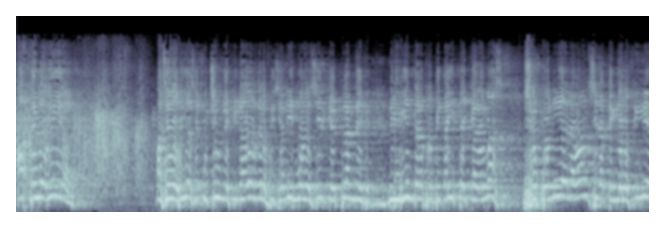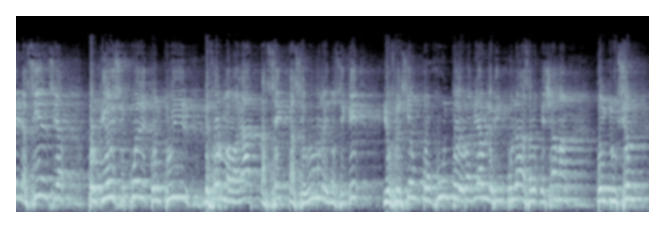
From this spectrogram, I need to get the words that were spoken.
Hace dos días, hace dos días escuché un legislador del oficialismo decir que el plan de, vivienda era propietarista y que además se oponía al avance de la tecnología y la ciencia porque hoy se puede construir de forma barata, seca, segura y no sé qué, y ofrecía un conjunto de variables vinculadas a lo que llaman construcción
